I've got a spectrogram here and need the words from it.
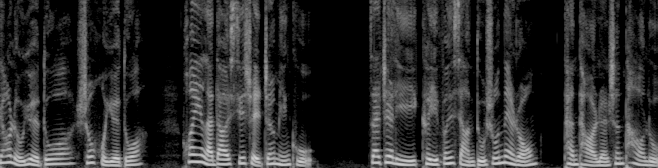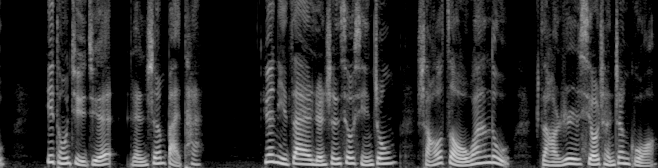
交流越多，收获越多。欢迎来到溪水真名谷，在这里可以分享读书内容，探讨人生套路，一同咀嚼人生百态。愿你在人生修行中少走弯路，早日修成正果，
